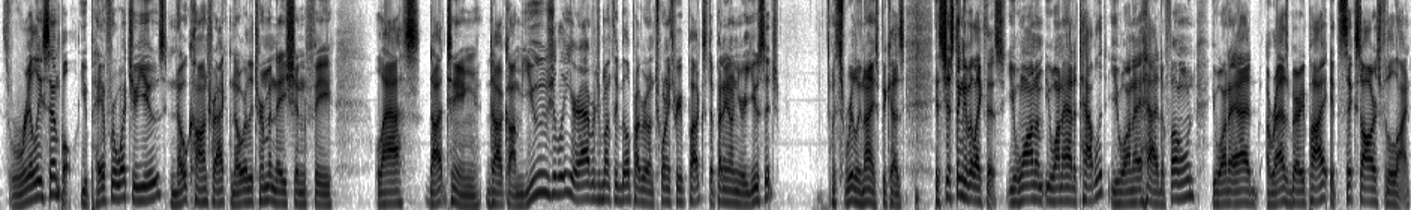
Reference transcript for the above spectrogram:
It's really simple. You pay for what you use, no contract, no early termination fee. Last.ting.com. Usually your average monthly bill probably around 23 bucks depending on your usage. It's really nice because it's just think of it like this: you want to you want to add a tablet, you want to add a phone, you want to add a Raspberry Pi. It's six dollars for the line.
